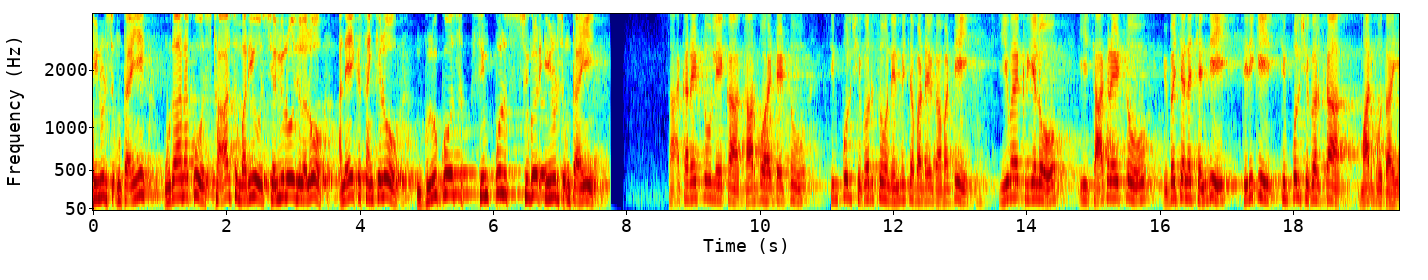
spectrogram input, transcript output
యూనిట్స్ ఉంటాయి. ఉదాహరణకు స్టార్చ్ మరియు సెల్యులోజులలో అనేక సంఖ్యలో గ్లూకోజ్ సింపుల్ షుగర్ యూనిట్స్ ఉంటాయి. సాకరేట్లు లేక కార్బోహైడ్రేట్లు సింపుల్ షుగర్స్తో నిర్మించబడ్డాయి కాబట్టి జీవనక్రియలో ఈ సాకరేట్లు విభజన చెంది తిరిగి సింపుల్ షుగర్స్గా మారిపోతాయి.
